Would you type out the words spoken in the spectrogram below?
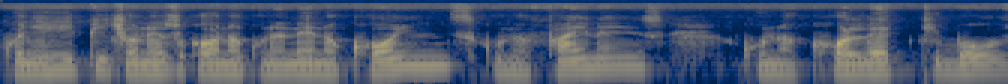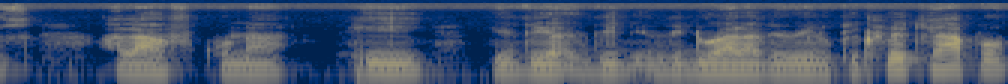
Kwenye hii picha unaweza ukaona kuna neno coins, kuna finance, kuna collectibles, alafu kuna hii viduara viwili. Ukiklik hapo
